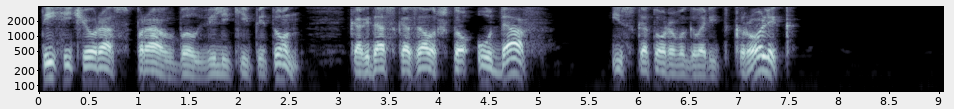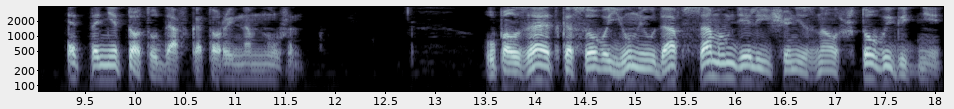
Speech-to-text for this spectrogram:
Тысячу раз прав был великий питон, когда сказал, что удав, из которого говорит кролик, это не тот удав, который нам нужен. Уползая косого, юный удав в самом деле еще не знал, что выгоднее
